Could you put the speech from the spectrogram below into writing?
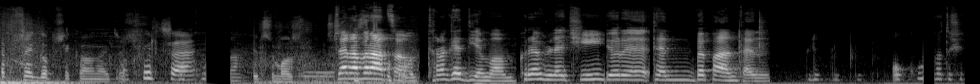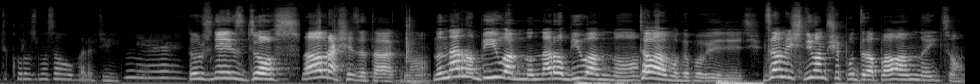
lepszego przekonać. Kurczę. Zaraz wracam. Tragedię mam. Krew leci, biorę ten bepanten. Blup, blup. O kurwa, to się tylko rozmazało bardziej. Nie. To już nie jest Josh. Dobra, siedzę tak, no. No narobiłam, no narobiłam, no. Co wam mogę powiedzieć? Zamyśliłam się, podrapałam, no i co?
